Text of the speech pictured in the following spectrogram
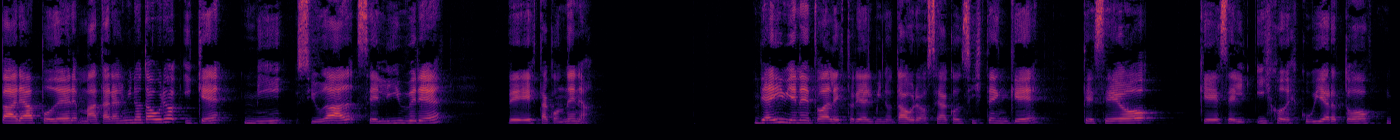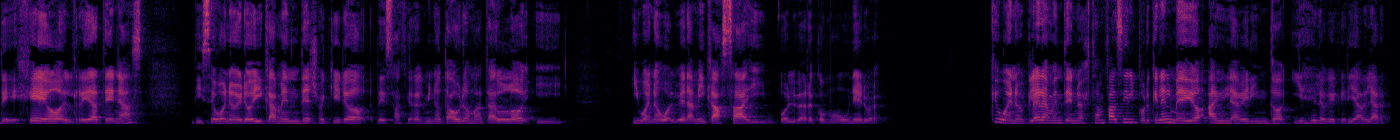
para poder matar al Minotauro y que mi ciudad se libre de esta condena. De ahí viene toda la historia del Minotauro, o sea, consiste en que Teseo, que es el hijo descubierto de Egeo, el rey de Atenas, dice, bueno, heroicamente yo quiero desafiar al Minotauro, matarlo y, y bueno, volver a mi casa y volver como un héroe. Que bueno, claramente no es tan fácil porque en el medio hay un laberinto y es de lo que quería hablar.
